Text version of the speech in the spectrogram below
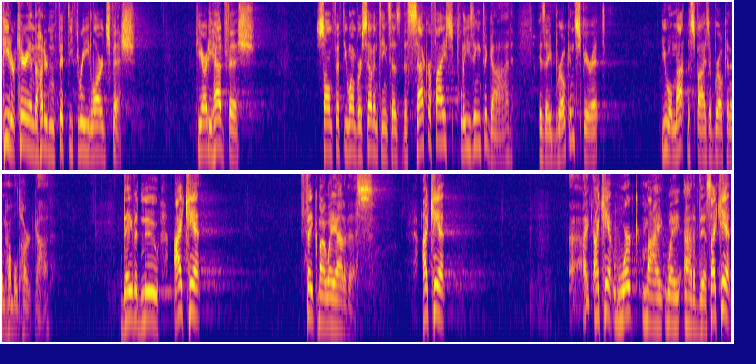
Peter carrying the 153 large fish, he already had fish. Psalm 51, verse 17 says, The sacrifice pleasing to God is a broken spirit. You will not despise a broken and humbled heart, God. David knew, I can't fake my way out of this. I can't I, I, can't work my way out of this. I can't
